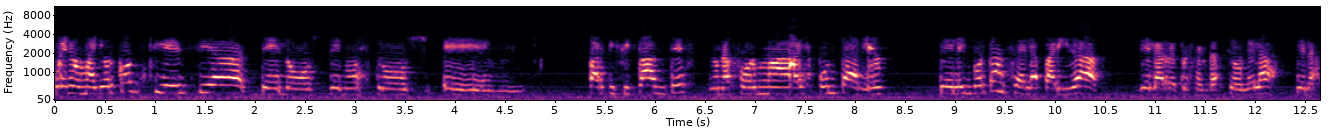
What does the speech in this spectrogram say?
Bueno, mayor conciencia de los de nuestros eh, participantes de una forma espontánea de la importancia de la paridad de la representación de las de las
